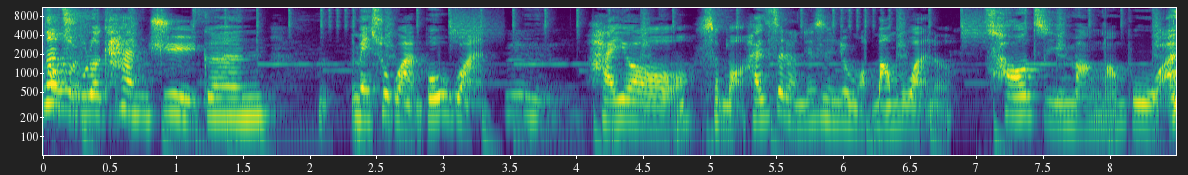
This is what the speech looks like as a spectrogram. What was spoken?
那除了看剧跟美术馆、博物馆，嗯，还有什么？还是这两件事情就忙忙不完了？超级忙，忙不完。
